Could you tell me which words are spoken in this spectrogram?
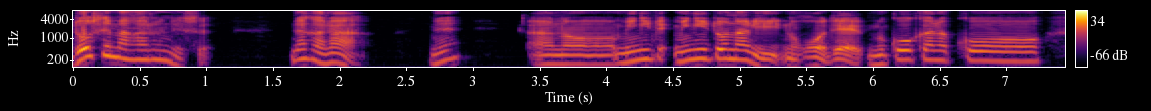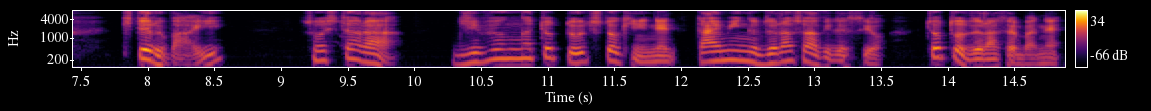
どうせ曲がるんです。だから、ね、あの、右、右隣の方で、向こうからこう、来てる場合、そしたら、自分がちょっと打つときにね、タイミングずらすわけですよ。ちょっとずらせばね、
